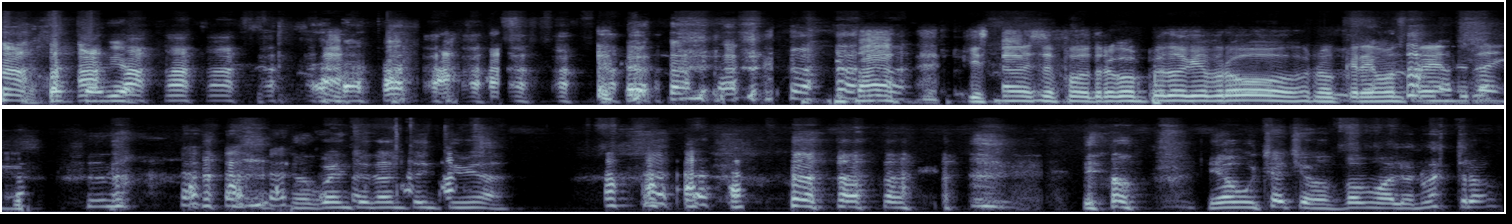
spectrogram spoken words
mejor todavía. Quizás quizá ese fue otro completo que probó. No queremos entrar en detalle. no cuente tanta intimidad. ya, ya, muchachos, vamos a lo nuestro.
